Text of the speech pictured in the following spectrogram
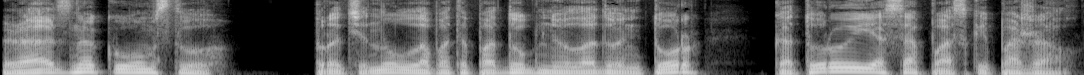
«Рад знакомству», — протянул лопатоподобную ладонь Тор, которую я с опаской пожал.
